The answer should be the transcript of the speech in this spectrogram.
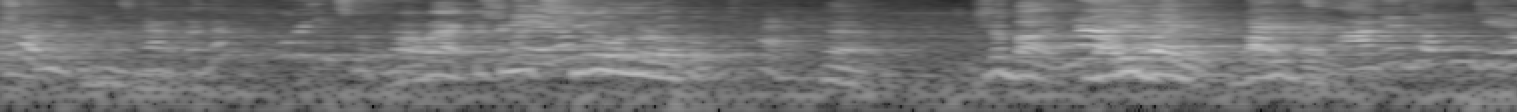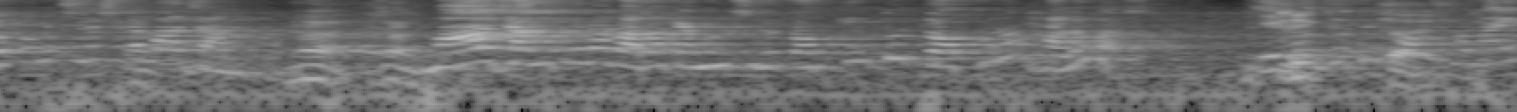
সব যাবে। নিজে যাচ্ছি, দাদা, তুমি কিছু না। বাবা একটা সময় ছিল অন্যরকম। হ্যাঁ। সেটা বাড়ি বাড়ি বাড়ি আগে যখন যেরকম ছিল সেটা মা জানতো। হ্যাঁ মা জানতো না বাবা কেমন ছিল তখন কিন্তু তখনও ভালোবাসতো। ঠিক দেবজ্যোতি সবসময়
